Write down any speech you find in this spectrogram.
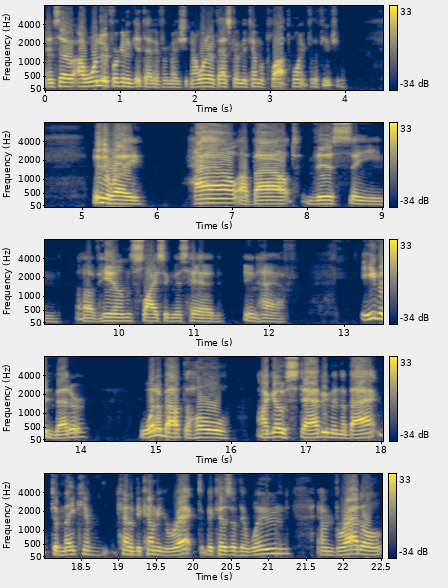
And so I wonder if we're going to get that information. I wonder if that's going to become a plot point for the future. Anyway, how about this scene of him slicing this head in half? Even better, what about the whole I go stab him in the back to make him kind of become erect because of the wound, and Brattle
